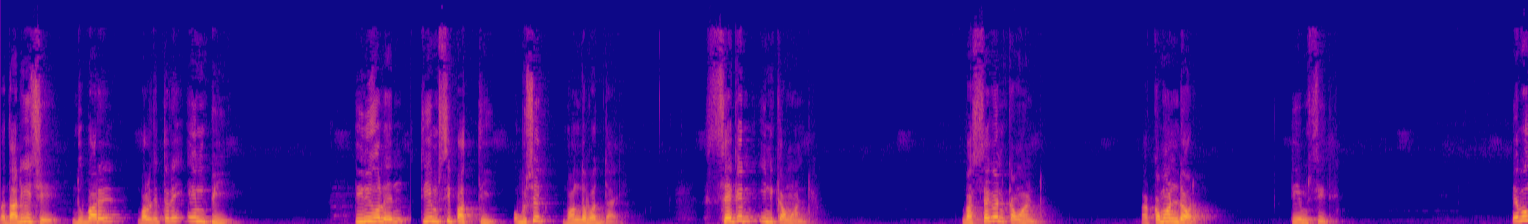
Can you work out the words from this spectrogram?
বা দাঁড়িয়েছে দুবারের বলা এমপি। তিনি হলেন টিএমসি প্রার্থী Abhishek Bandyopadhyay. Second in command বা সেকেন্ড কমান্ড বা কমান্ডর টিএমসির। এবং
